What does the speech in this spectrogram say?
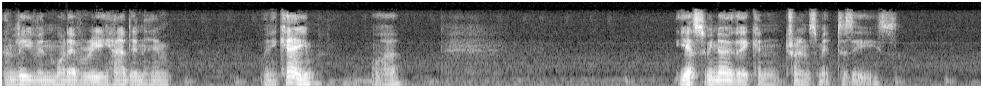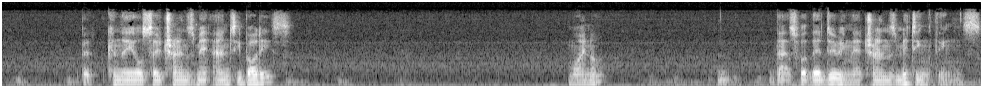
and leaving whatever he had in him when he came, or her. Yes, we know they can transmit disease. But can they also transmit antibodies? Why not? That's what they're doing, they're transmitting things.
